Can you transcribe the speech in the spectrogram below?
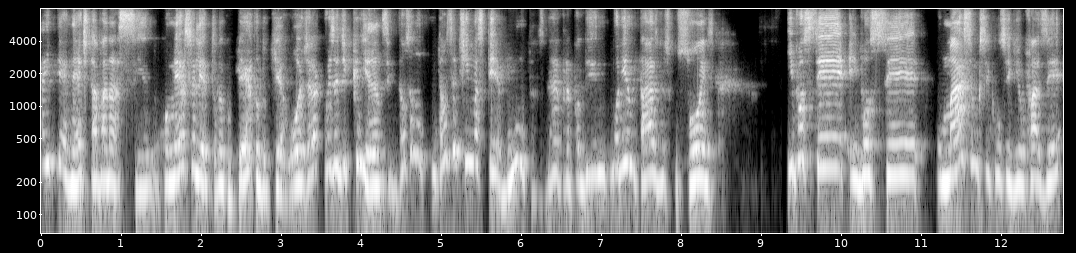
a internet estava nascendo, o comércio eletrônico, perto do que é hoje, era coisa de criança. Então você, não, então você tinha umas perguntas né, para poder orientar as discussões. E você, e você, o máximo que você conseguiu fazer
